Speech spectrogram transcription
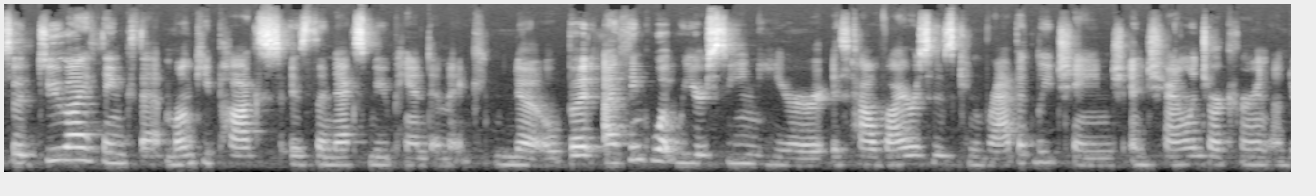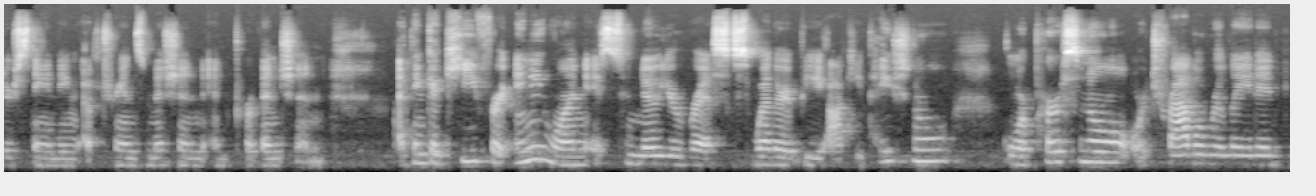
So, do I think that monkeypox is the next new pandemic? No. But I think what we are seeing here is how viruses can rapidly change and challenge our current understanding of transmission and prevention. I think a key for anyone is to know your risks, whether it be occupational or personal or travel related,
